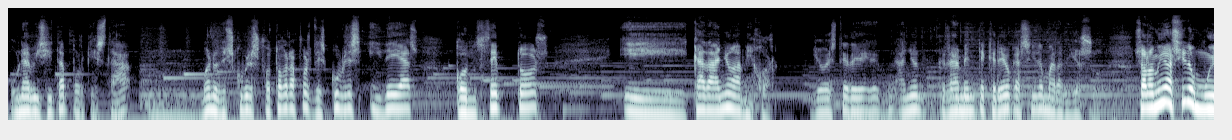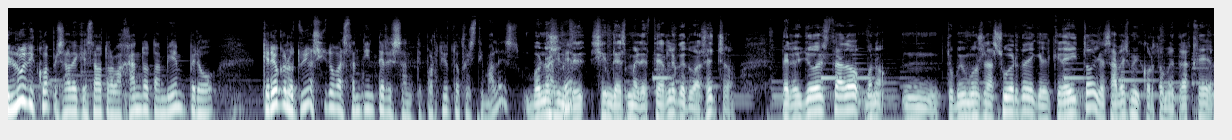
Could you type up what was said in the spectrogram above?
una visita porque está, mm, bueno, descubres fotógrafos, descubres ideas, conceptos y cada año a mejor. Yo este año realmente creo que ha sido maravilloso. O sea, lo mío ha sido muy lúdico, a pesar de que he estado trabajando también, pero creo que lo tuyo ha sido bastante interesante. Por cierto, festivales. Bueno, sin, de- sin desmerecer lo que tú has hecho. Pero yo he estado, bueno, mm, tuvimos la suerte de que el crédito, ya sabes, mi cortometraje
